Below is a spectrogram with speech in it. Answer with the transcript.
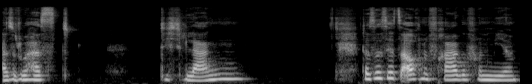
Also du hast dich lang. Das ist jetzt auch eine Frage von mir.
